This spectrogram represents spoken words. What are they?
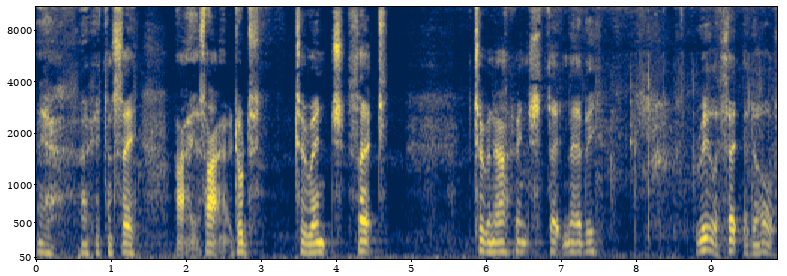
Yeah, if you can see, like, it's like a good two inch thick, two and a half inch thick maybe. Really thick the doors.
